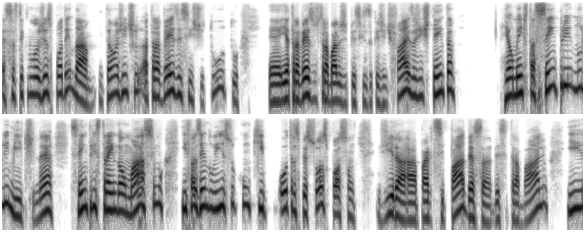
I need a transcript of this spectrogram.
essas tecnologias podem dar. Então, a gente, através desse instituto é, e através dos trabalhos de pesquisa que a gente faz, a gente tenta realmente está sempre no limite, né? Sempre extraindo ao máximo e fazendo isso com que outras pessoas possam vir a, a participar dessa, desse trabalho e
